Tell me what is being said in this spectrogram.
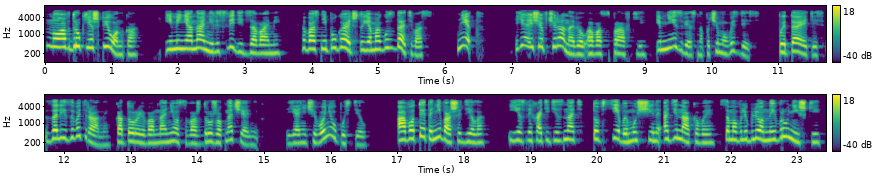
Ну а вдруг я шпионка, и меня наняли следить за вами? Вас не пугает, что я могу сдать вас? Нет, я еще вчера навел о вас справки, и мне известно, почему вы здесь. Пытаетесь зализывать раны, которые вам нанес ваш дружок-начальник. Я ничего не упустил? А вот это не ваше дело. И если хотите знать, то все вы, мужчины, одинаковые, самовлюбленные врунишки,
